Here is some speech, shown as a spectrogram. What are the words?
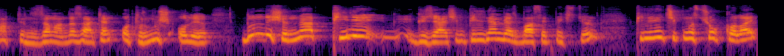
taktığınız zaman da zaten oturmuş oluyor. Bunun dışında pili güzel. Şimdi pilden biraz bahsetmek istiyorum. Pilinin çıkması çok kolay.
